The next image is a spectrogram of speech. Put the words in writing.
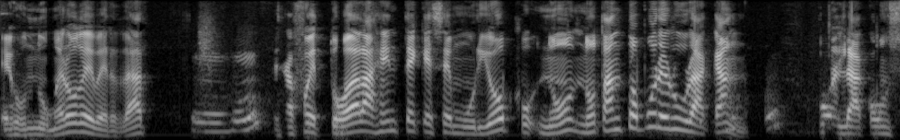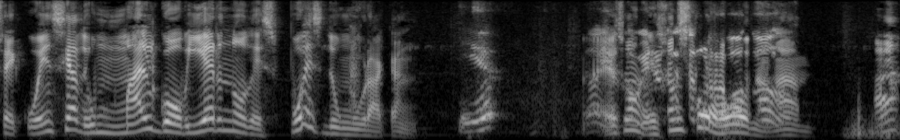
es un número de verdad. Esa fue toda la gente que se murió, no, no tanto por el huracán, por la consecuencia de un mal gobierno después de un huracán. Yep. No, Eso, todo. man. ¿Ah?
